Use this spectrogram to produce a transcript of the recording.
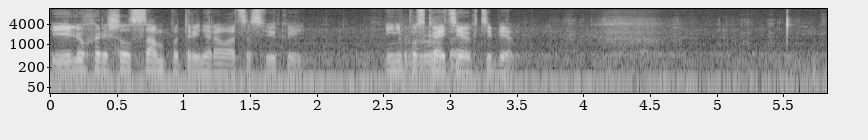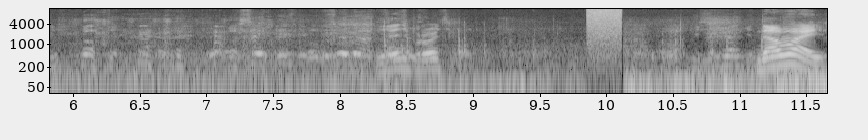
и Илюха решил сам потренироваться с Викой. И не пускать ее к тебе. Я не против. Давай.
